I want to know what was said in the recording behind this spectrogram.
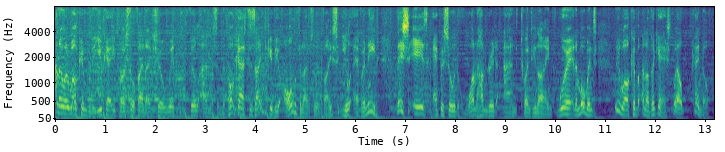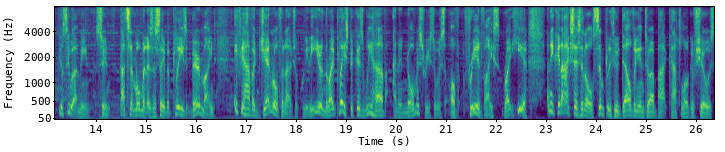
Hello and welcome to the UK Personal Finance Show with Phil Anderson, the podcast designed to give you all the financial advice you'll ever need. This is episode 129, We're in a moment we welcome another guest. Well, kind of. You'll see what I mean soon. That's in a moment, as I say, but please bear in mind if you have a general financial query, you're in the right place because we have an enormous resource of free advice right here. And you can access it all simply through delving into our back catalogue of shows.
